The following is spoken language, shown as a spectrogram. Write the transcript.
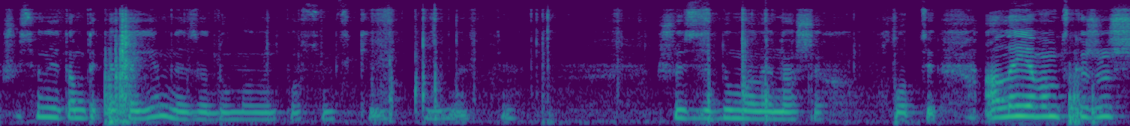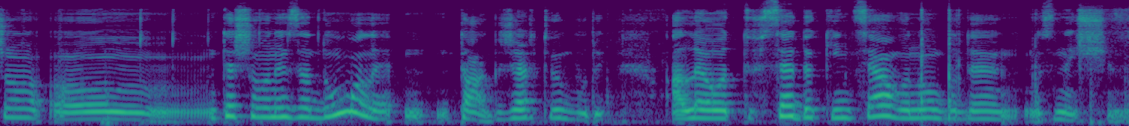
Щось вони там таке таємне задумали по Сумській області. Щось задумали наших хлопців. Але я вам скажу, що ем, те, що вони задумали, так, жертви будуть. Але от все до кінця воно буде знищено.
